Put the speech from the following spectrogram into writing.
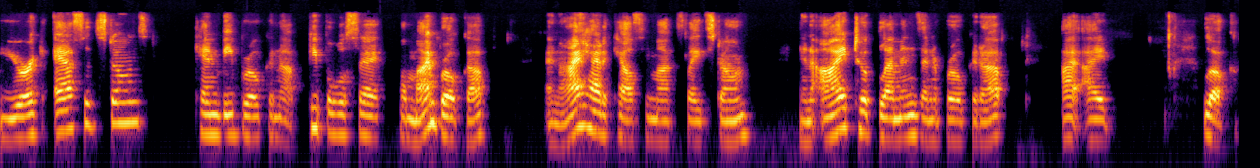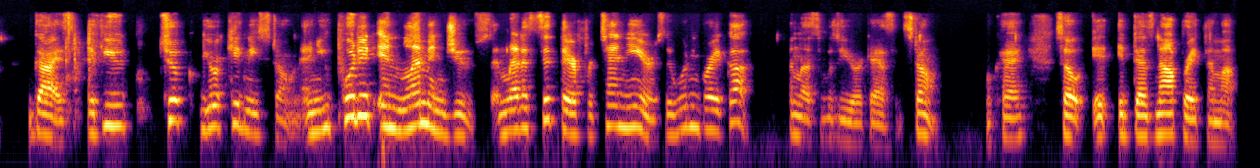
uric acid stones can be broken up. People will say, "Well, mine broke up, and I had a calcium oxalate stone, and I took lemons and it broke it up." I, I look, guys, if you took your kidney stone and you put it in lemon juice and let it sit there for 10 years, it wouldn't break up unless it was a uric acid stone. Okay. So it, it does not break them up.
